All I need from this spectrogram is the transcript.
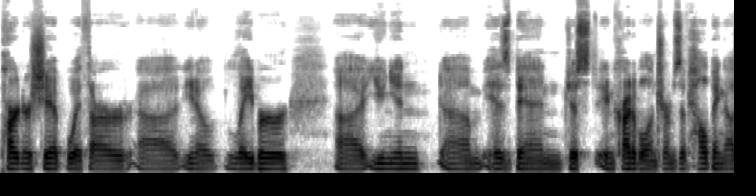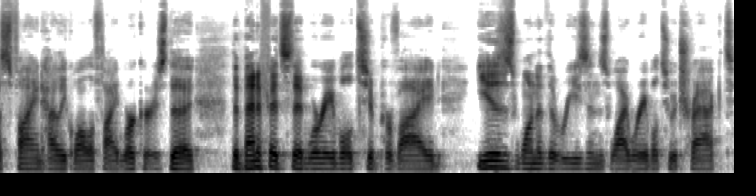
partnership with our, uh, you know, labor uh, union um, has been just incredible in terms of helping us find highly qualified workers. The the benefits that we're able to provide is one of the reasons why we're able to attract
